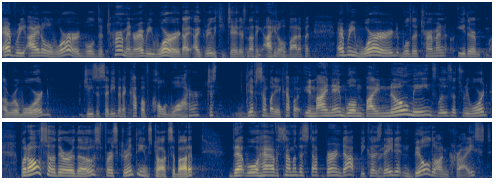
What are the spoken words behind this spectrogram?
every idle word will determine, or every word, I, I, agree with you, Jay, there's nothing idle about it, but every word will determine either a reward. Jesus said, even a cup of cold water, just give somebody a cup of, in my name will by no means lose its reward. But also there are those, First Corinthians talks about it, that will have some of the stuff burned up because right. they didn't build on Christ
